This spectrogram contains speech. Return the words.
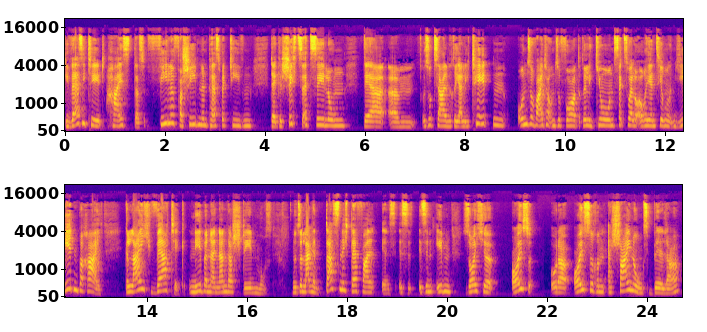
Diversität heißt, dass viele verschiedene Perspektiven der Geschichtserzählung, der ähm, sozialen Realitäten und so weiter und so fort, Religion, sexuelle Orientierung in jedem Bereich gleichwertig nebeneinander stehen muss. Und solange das nicht der Fall ist, ist, sind eben solche äußer oder äußeren Erscheinungsbilder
